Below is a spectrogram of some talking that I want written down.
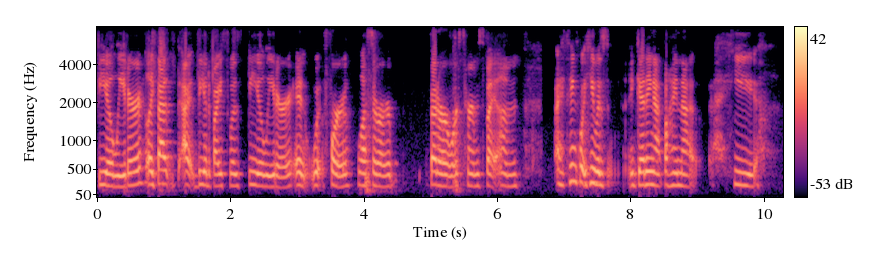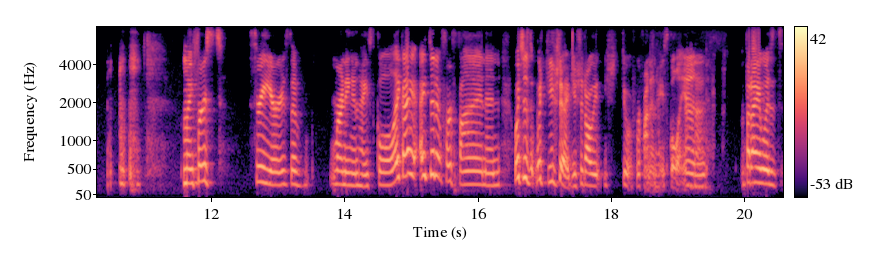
be a leader like that I, the advice was be a leader and for lesser or better or worse terms but um i think what he was getting at behind that he my first three years of running in high school like I, I did it for fun and which is which you should you should always you should do it for fun in high school. And uh-huh. but i was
